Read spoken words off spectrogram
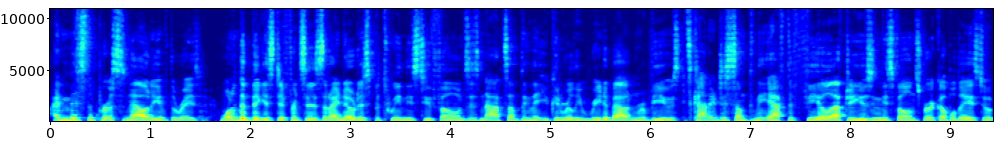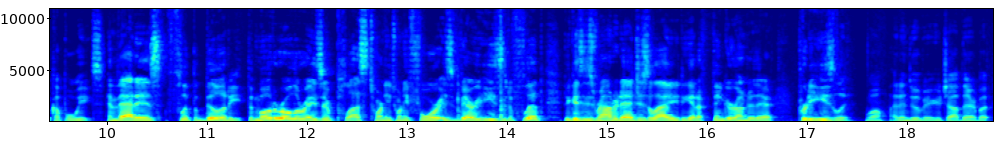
I miss the personality of the Razr. One of the biggest differences that I noticed between these two phones is not something that you can really read about in reviews. It's kind of just something that you have to feel after using these phones for a couple days to a couple weeks. And that is flipability. The Motorola Razr Plus 2024 is very easy to flip because these rounded edges allow you to get a finger under there pretty easily. Well, I didn't do a very good job there, but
